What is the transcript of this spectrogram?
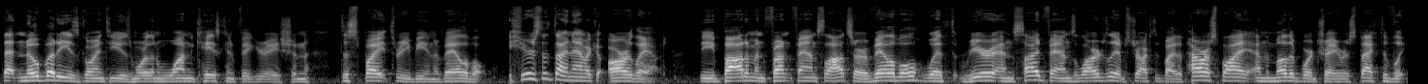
that nobody is going to use more than one case configuration, despite three being available. Here's the dynamic R layout. The bottom and front fan slots are available, with rear and side fans largely obstructed by the power supply and the motherboard tray respectively,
